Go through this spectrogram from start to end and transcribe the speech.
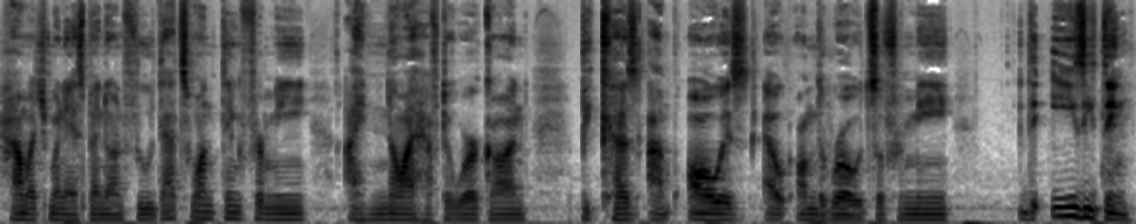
how much money I spend on food. That's one thing for me. I know I have to work on because I'm always out on the road. So for me, the easy thing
